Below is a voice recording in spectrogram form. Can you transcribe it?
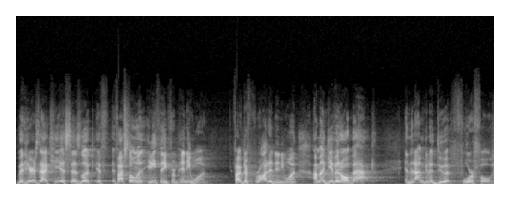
But here's Zacchaeus says, Look, if, if I've stolen anything from anyone, if I've defrauded anyone, I'm going to give it all back. And then I'm going to do it fourfold.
